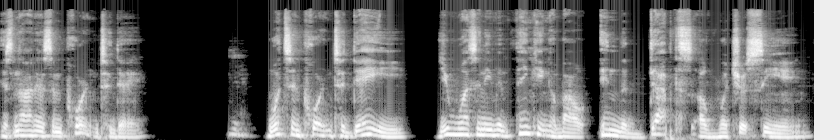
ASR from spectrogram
is not as important today. Yeah. What's important today, you wasn't even thinking about in the depths of what you're seeing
